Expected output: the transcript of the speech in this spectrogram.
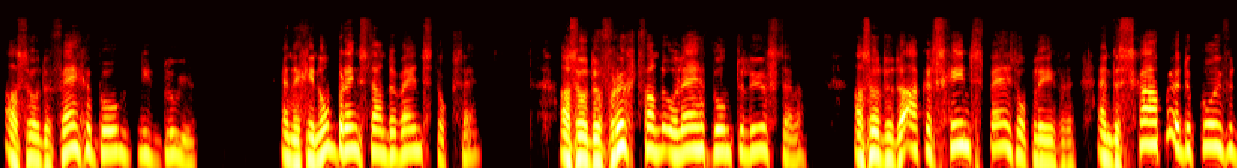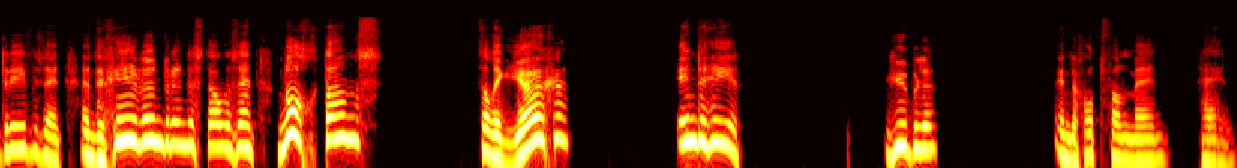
Als zou de vijgenboom niet bloeien en er geen opbrengst aan de wijnstok zijn. Als zou de vrucht van de olijfboom teleurstellen. Als zouden de akkers geen spijs opleveren en de schapen uit de kooi verdreven zijn en er geen runderen in de stallen zijn. Nochtans zal ik juichen in de Heer. Jubelen in de God van mijn heil.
